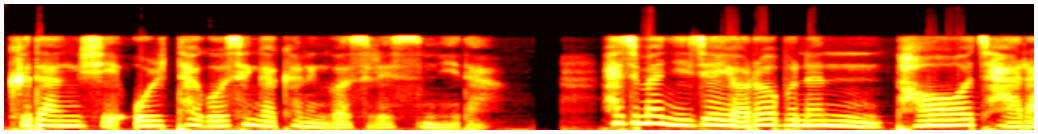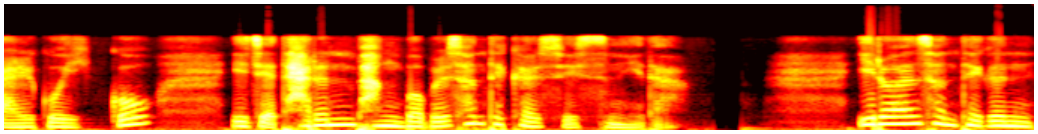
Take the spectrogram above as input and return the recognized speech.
그 당시 옳다고 생각하는 것을 했습니다. 하지만 이제 여러분은 더 잘 알고 있고, 이제 다른 방법을 선택할 수 있습니다. 이러한 선택은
